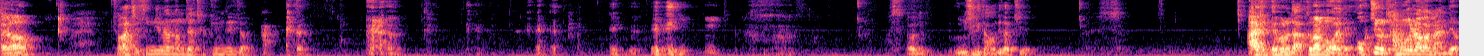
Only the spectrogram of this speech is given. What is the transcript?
저요? 저같이 순진한 남자 찾기 힘들죠. 아. 아, 근데 음식이 다 어디 갔지? 아 이제 배부르다. 그만 먹어야 돼. 억지로 다 먹으려고 하면 안 돼요.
